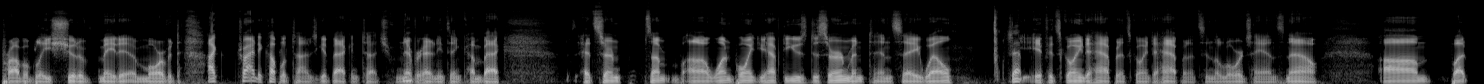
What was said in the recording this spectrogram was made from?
probably should have made it more of a. I tried a couple of times to get back in touch. Never had anything come back. At certain some uh, one point, you have to use discernment and say, well, that- if it's going to happen, it's going to happen. It's in the Lord's hands now. Um, but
